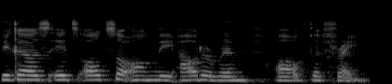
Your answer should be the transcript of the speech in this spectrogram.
because it's also on the outer rim of the frame.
